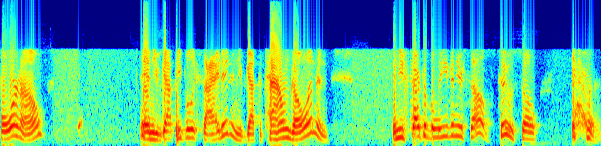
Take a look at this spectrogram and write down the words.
four zero and you've got people excited and you've got the town going and and you start to believe in yourselves too so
